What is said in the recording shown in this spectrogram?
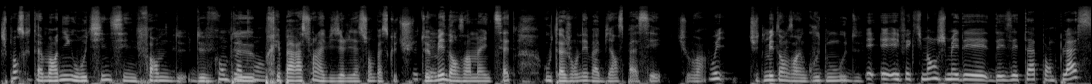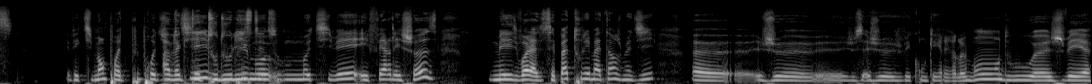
Je pense que ta morning routine, c'est une forme de, de- de Complètement. préparation à la visualisation parce que tu te mets dans un mindset où ta journée va bien se passer, tu vois. Oui. Tu te mets dans un good mood. Et, et effectivement, je mets des, des étapes en place, effectivement, pour être plus productive, Avec tes plus et mo- tout. motivée et faire les choses. Mais voilà, c'est pas tous les matins je me dis euh, je, je, je- je vais conquérir le monde ou euh, je vais euh,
